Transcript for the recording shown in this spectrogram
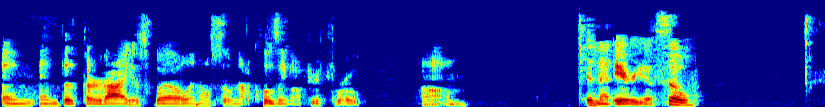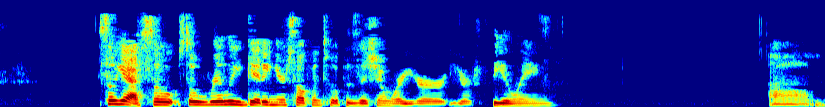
and and the third eye as well and also not closing off your throat um, in that area so so yeah, so so really getting yourself into a position where you're you're feeling um,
